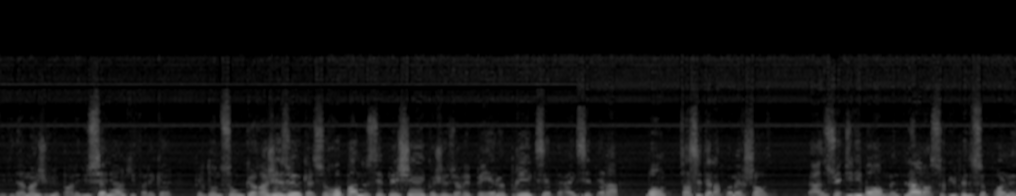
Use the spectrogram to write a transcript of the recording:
évidemment, je lui ai parlé du Seigneur, qu'il fallait qu'elle donne son cœur à Jésus, qu'elle se repente de ses péchés, que Jésus avait payé le prix, etc. etc. Bon, ça c'était la première chose. Ensuite, il dit, bon, maintenant on va s'occuper de ce problème.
